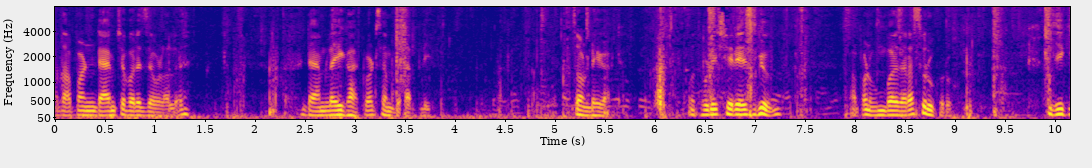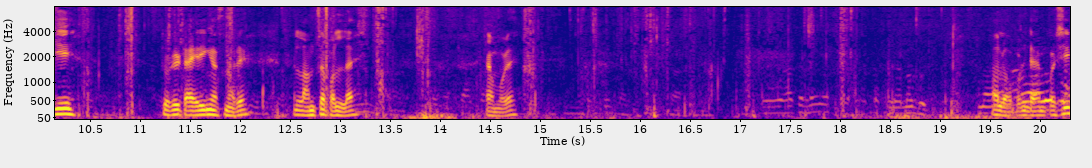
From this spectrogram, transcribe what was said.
आता आपण डॅमच्या बरेच जवळ आलोय. डॅमला ही घाटवाट संपेल आपली. चौंडेघाट मग थोडीशी रेस घेऊन आपण उंबरदरा सुरू करू. जी की थोडी टायरिंग असणार आहे. लांबचा पल्ला आहे. त्यामुळे. आलो आपण डॅमपाशी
